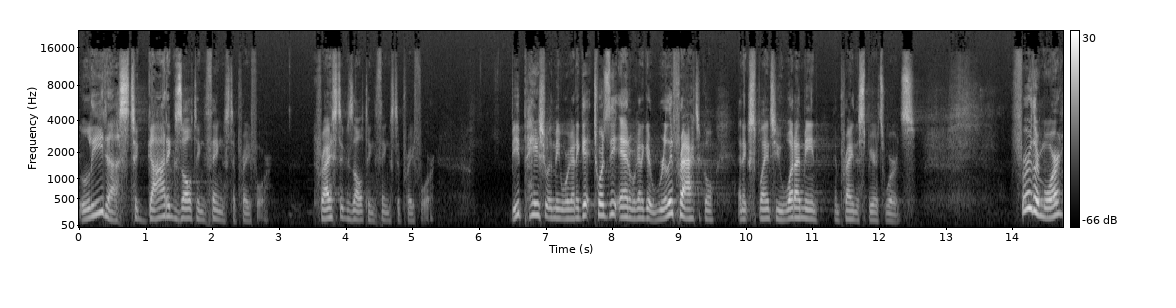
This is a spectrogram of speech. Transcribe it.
lead us to God exalting things to pray for, Christ exalting things to pray for. Be patient with me. We're going to get towards the end, we're going to get really practical and explain to you what I mean in praying the Spirit's words. Furthermore,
